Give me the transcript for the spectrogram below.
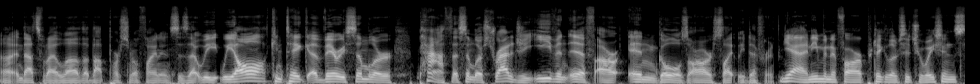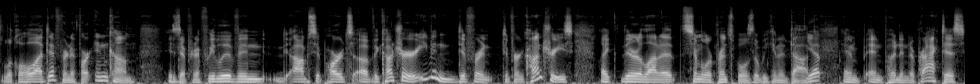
Uh, and that's what I love about personal finance is that we, we all can take a very similar path, a similar strategy, even if our end goals are slightly different. Yeah, and even if our particular situations look a whole lot different, if our income is different, if we live in opposite parts of the country or even different different countries, like there are a lot of similar principles that we can adopt Yep. and, and put into practice.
